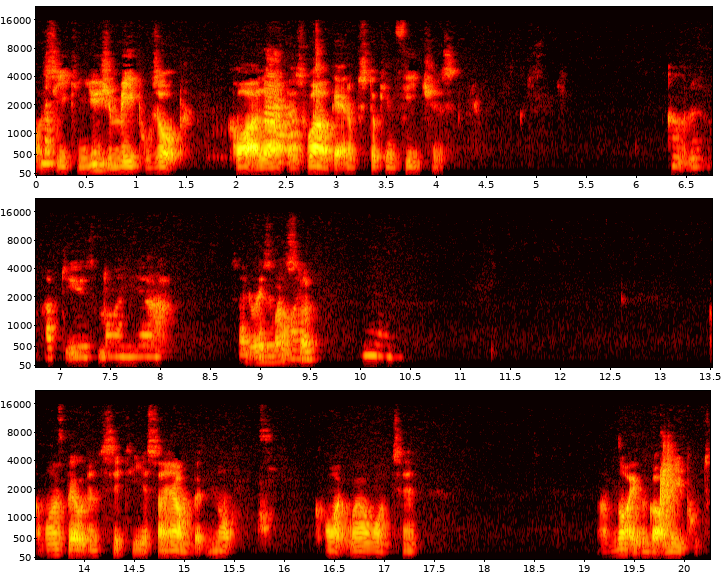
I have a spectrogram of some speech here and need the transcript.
Obviously, you can use your meeples up quite a lot as well, getting them stuck in features. I'm gonna have to use my uh, your ringmaster. Yeah. Am I building a city? Yes, I am, but not quite where I want it. I've not even got a meeple to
